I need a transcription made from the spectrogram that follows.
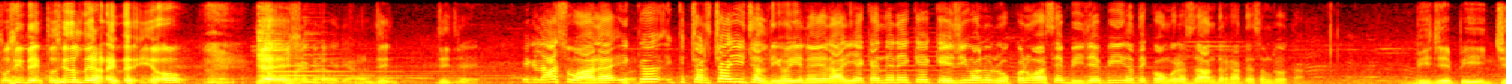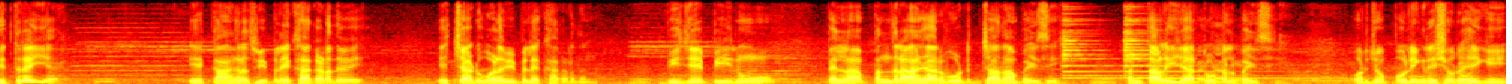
ਤੁਸੀਂ ਦੇਖ ਤੁਸੀਂ ਲੁਧਿਆਣੇ ਦੇ ਹੀ ਹੋ। ਜੈ ਸ਼੍ਰੀ ਰਾਮ। ਜੀ ਜੀ ਜੀ। ਇੱਕ ਲਾਸਟ ਸਵਾਲ ਹੈ ਇੱਕ ਇੱਕ ਚਰਚਾ ਜੀ ਚੱਲਦੀ ਹੋਈ ਨਜ਼ਰ ਆ ਰਹੀ ਹੈ। ਕਹਿੰਦੇ ਨੇ ਕਿ ਕੇਜਰੀਵਾਲ ਨੂੰ ਰੋਕਣ ਵਾਸਤੇ ਬੀਜੇਪੀ ਅਤੇ ਕਾਂਗਰਸ ਦਾ ਅੰਦਰ ਖਾਤੇ ਸਮਝੌਤਾ। ਬੀਜੇਪੀ ਜਿੱਤ ਰਹੀ ਹੈ। ਇਹ ਕਾਂਗਰਸ ਵੀ ਭਲੇਖਾ ਕੱਢ ਦੇਵੇ। ਇਹ ਝਾੜੂ ਵਾਲੇ ਵੀ ਭਲੇਖਾ ਕੱਢ ਦੇਣ ਬੀਜੇਪੀ ਨੂੰ ਪਹਿਲਾਂ 15000 ਵੋਟ ਜ਼ਿਆਦਾ ਪਈ ਸੀ 45000 ਟੋਟਲ ਪਈ ਸੀ। ਔਰ ਜੋ ਪੋਲਿੰਗ ਰੇਸ਼ੋ ਰਹੇਗੀ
